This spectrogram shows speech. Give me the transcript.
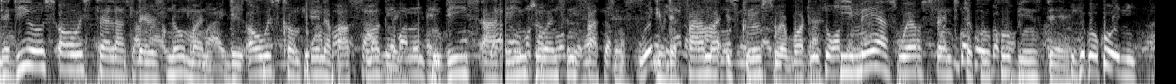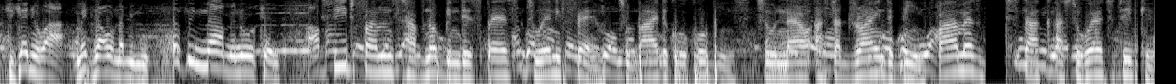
The DOs always tell us there is no money. They always complain about smuggling, and these are the influencing factors. If the farmer is close to a border, he may as well send the cocoa beans there. Seed funds have not been dispersed to any firm to buy the cocoa beans. So now, after drying the beans, farmers get stuck as to where to take it.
